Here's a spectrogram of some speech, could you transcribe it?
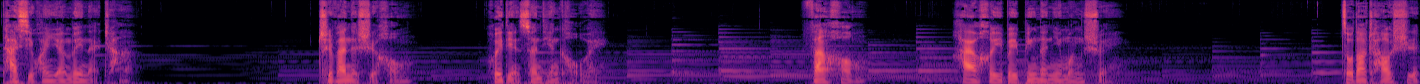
他喜欢原味奶茶，吃饭的时候会点酸甜口味，饭后还要喝一杯冰的柠檬水。走到超市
